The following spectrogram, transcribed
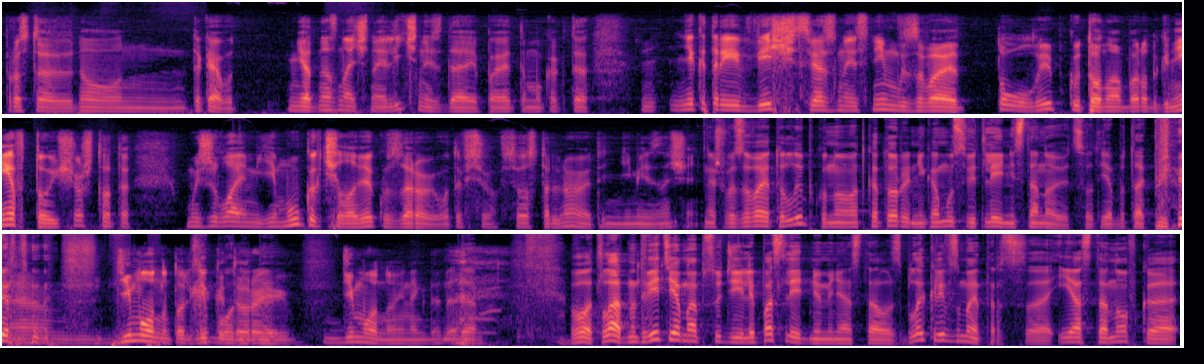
Просто, ну, он такая вот неоднозначная личность, да, и поэтому как-то некоторые вещи, связанные с ним, вызывают то улыбку, то наоборот гнев, то еще что-то. Мы желаем ему, как человеку, здоровья. Вот и все. Все остальное это не имеет значения. Знаешь, вызывает улыбку, но от которой никому светлее не становится. Вот я бы так примерно... Эм, Димону только, который... Димону иногда, да. Вот, ладно, две темы обсудили. Последняя у меня осталась. Black Lives Matter и остановка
